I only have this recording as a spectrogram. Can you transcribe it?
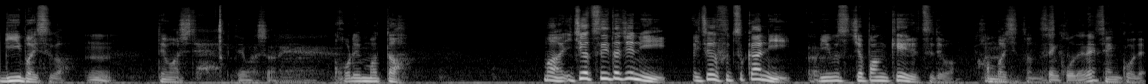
リーバイスがうん。出まして。出ましたね。これまたまあ1月1日に1月2日にうん。ビームスジャパン系列では販売してたんですけど先行でね。先行で。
